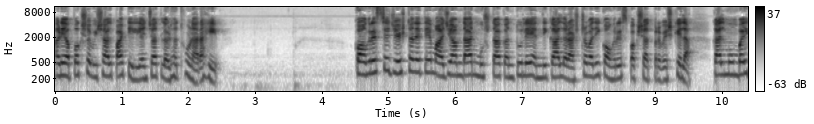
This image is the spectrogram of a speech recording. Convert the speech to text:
आणि अपक्ष विशाल पाटील यांच्यात लढत होणार आहे. काँग्रेसचे ज्येष्ठ नेते माजी आमदार मुश्ताक अंतुले यांनी काल राष्ट्रवादी काँग्रेस पक्षात प्रवेश केला. काल मुंबईत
